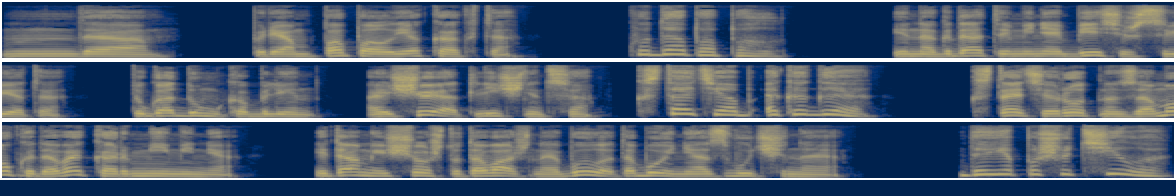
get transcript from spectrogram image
«Да, прям попал я как-то». «Куда попал?» «Иногда ты меня бесишь, Света. Тугодумка, блин. А еще и отличница». «Кстати, об ЭКГ». «Кстати, рот на замок и давай корми меня. И там еще что-то важное было, тобой не озвученное». «Да я пошутила.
